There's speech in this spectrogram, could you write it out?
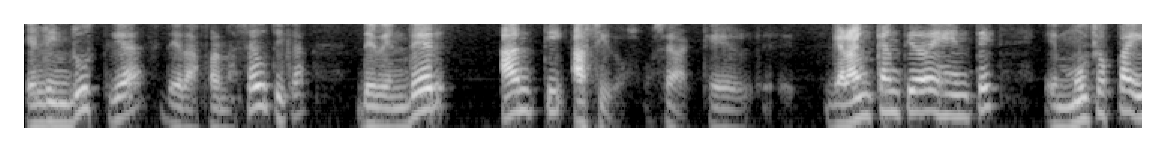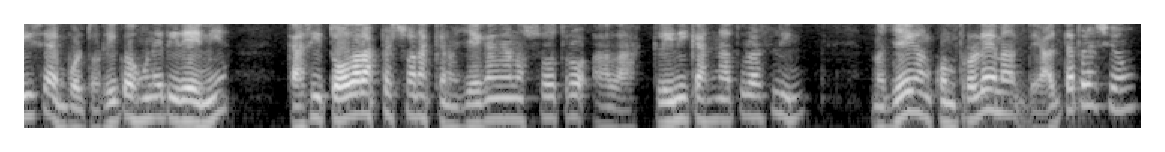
es la industria de la farmacéutica de vender antiácidos. O sea, que gran cantidad de gente en muchos países, en Puerto Rico es una epidemia, casi todas las personas que nos llegan a nosotros a las clínicas Natural Slim nos llegan con problemas de alta presión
